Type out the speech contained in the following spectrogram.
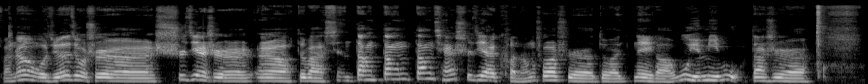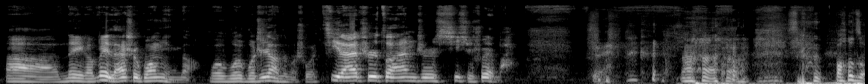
反正我觉得就是世界是呃，对吧？现当当当前世界可能说是对吧？那个乌云密布，但是啊，那个未来是光明的。我我我只想这么说：既来之则安之，洗洗睡吧。对 包总，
